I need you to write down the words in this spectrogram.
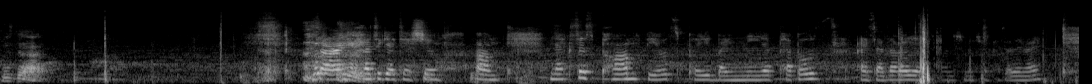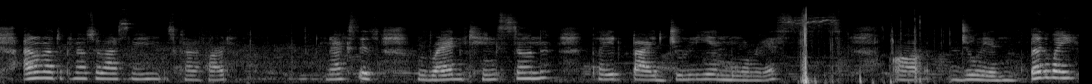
Who's that? Sorry, I had to get tissue. Um, next is Palm Fields, played by Nia Pebbles. I said that right. I just wanted to make sure I said it right. I don't know how to pronounce her last name. It's kind of hard. Next is Wren Kingston, played by Julian Morris. Uh, Julian. By the way,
